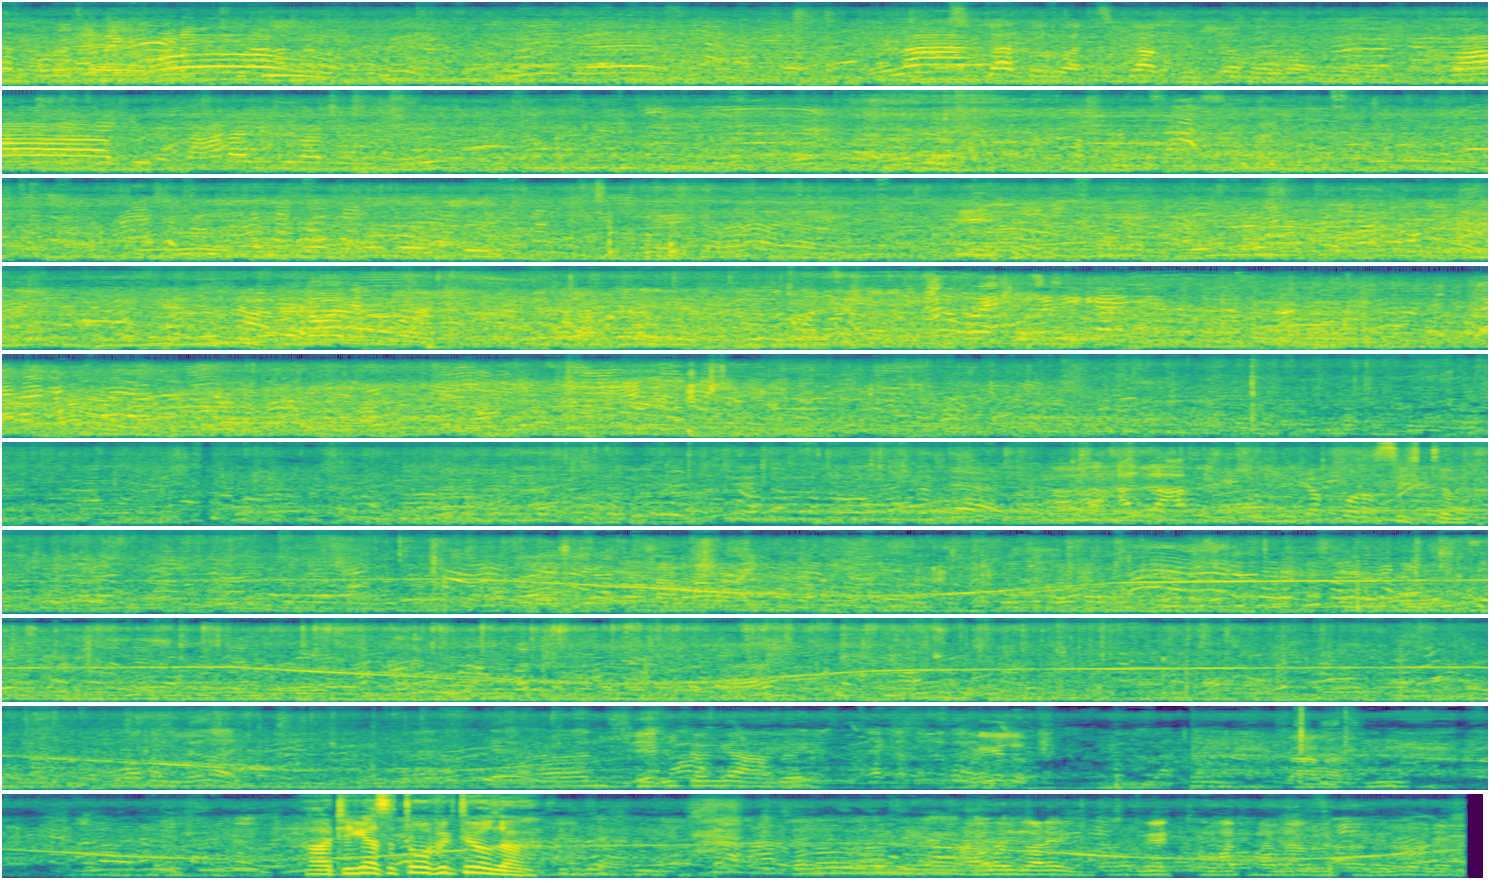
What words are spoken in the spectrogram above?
ধান পড়েছে চিকার দৌড়া চিকার দৌড়া বাপ কাটা দিতে পারবো না রে। মেকআপ করার সিস্টেম ঠিক আছে তো অভিজ্ঞ যা। আমরা ঘরে ঠান্ডা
